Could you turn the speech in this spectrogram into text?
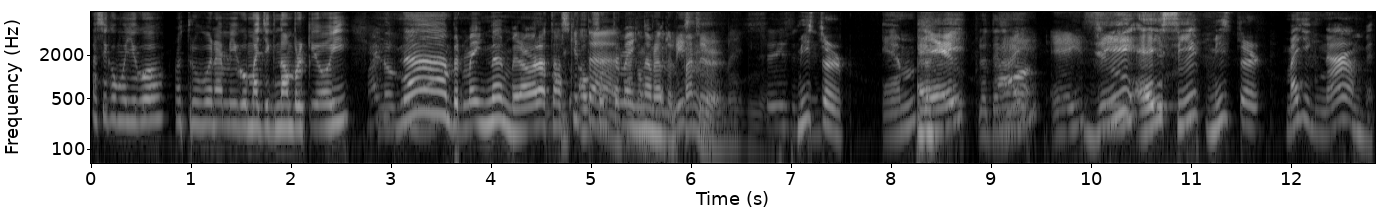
Así como llegó nuestro buen amigo Magic Number que hoy... nos vino- Number, Make Number. Ahora está ¿Y quién está- ausente está Make comprando Number. Mister. Mr. M. Eh, lo tenemos, I, A, C. G. A. C. Mr. Magic Number.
